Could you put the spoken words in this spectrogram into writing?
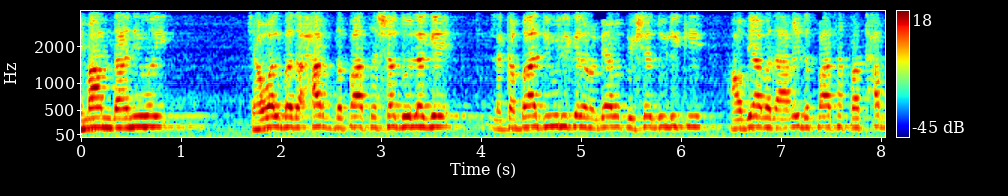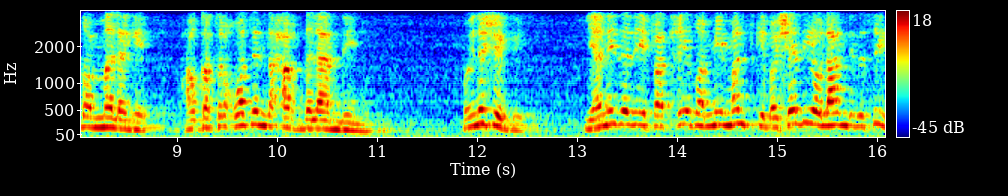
امام دانی وای چې اول به د حرف د پاسه شدو لګي لکه با دی ولیکل نو بیا به په شدو لیکي او بیا به د هغې د پاسه فتحه ضمه لګي او کسره خو هم د حرف د لاندې نو وای نه شي پی یعنی د دې فتحې ضمې منځ کې بشدي او لاندې د سي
